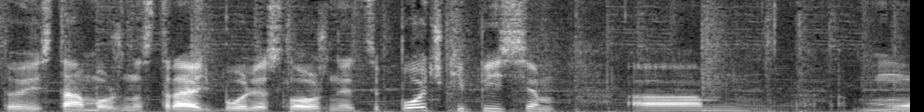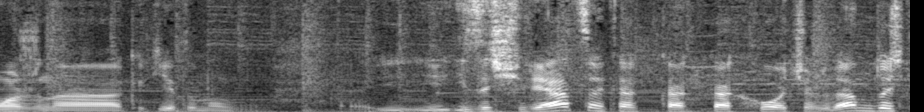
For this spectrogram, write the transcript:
то есть там можно настраивать более сложные цепочки писем, э, можно какие-то, ну, и, изощряться как, как, как хочешь, да, ну, то есть,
